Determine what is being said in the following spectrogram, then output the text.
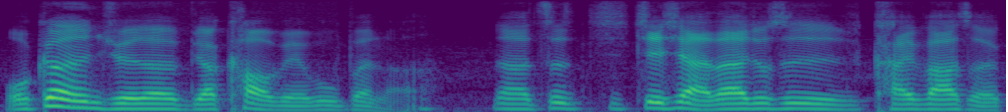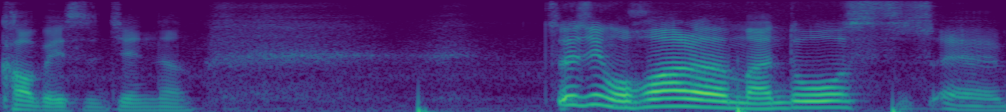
我个人觉得比较靠北的部分了。那这接下来大概就是开发者靠北时间呢。最近我花了蛮多，呃、欸，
